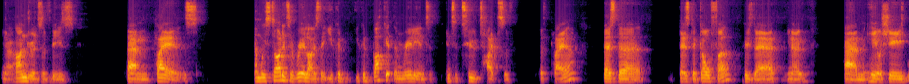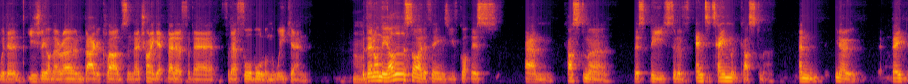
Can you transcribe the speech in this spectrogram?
you know hundreds of these um, players and we started to realize that you could you could bucket them really into into two types of, of player. There's the there's the golfer who's there you know um, he or she with a usually on their own bag of clubs and they're trying to get better for their for their four ball on the weekend. Hmm. but then on the other side of things you've got this um, customer this the sort of entertainment customer. And you know they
